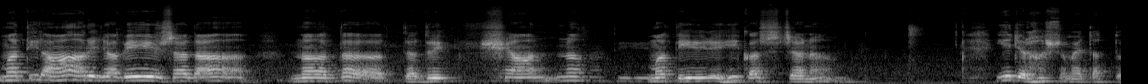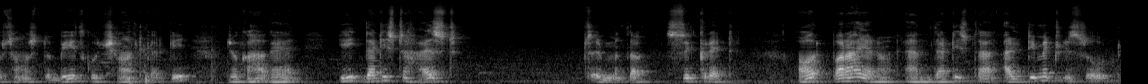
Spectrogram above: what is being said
मतिरार्जवे सदा न तत्तदृक्ष्यान्न मतिर्हि कश्चन। ये जो रहस्यमय तत्व, समस्त वेद को छांट करके जो कहा गया ये दैट इज़ द हाइस्ट मतलब सीक्रेट और परायण and that is the ultimate resort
